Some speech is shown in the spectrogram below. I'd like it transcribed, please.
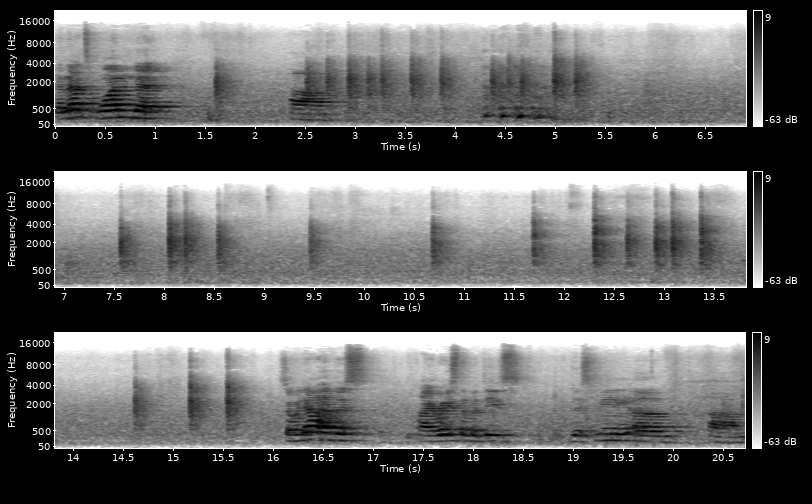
And that's one that uh, I erased them with these, this meaning of um.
